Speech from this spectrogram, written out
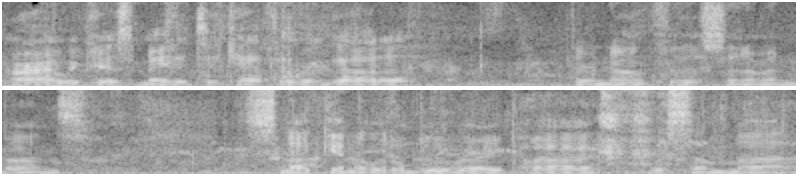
All right, we just made it to Cafe Regatta. They're known for their cinnamon buns. Snuck in a little blueberry pie with some uh,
